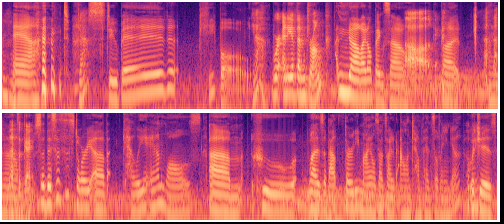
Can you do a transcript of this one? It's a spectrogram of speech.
Mm-hmm. and Yeah. stupid people. yeah. Were any of them drunk? No, I don't think so. Oh, okay. but I know. That's okay. So this is the story of Kelly Ann Walls, um, who was about 30 miles outside of Allentown, Pennsylvania, which is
